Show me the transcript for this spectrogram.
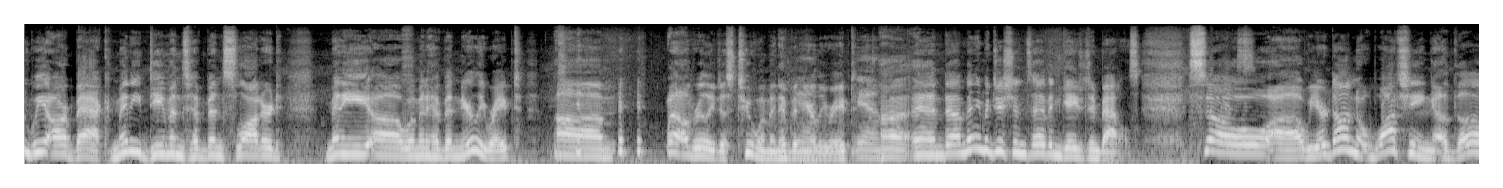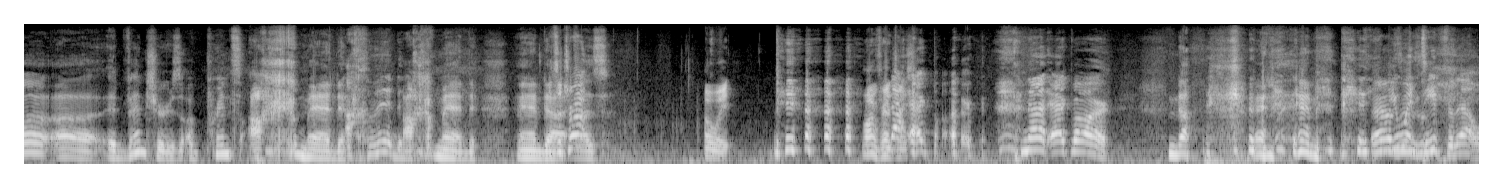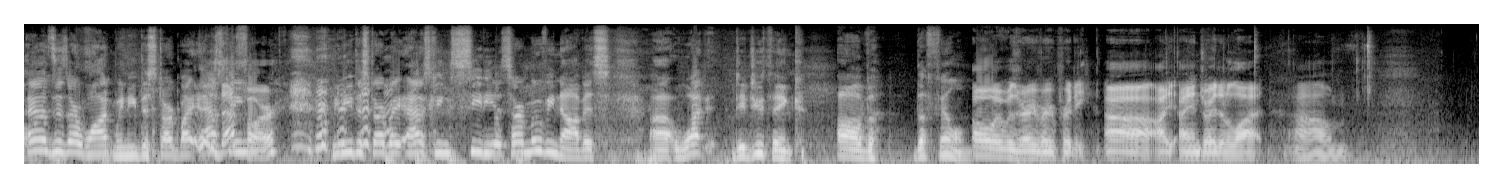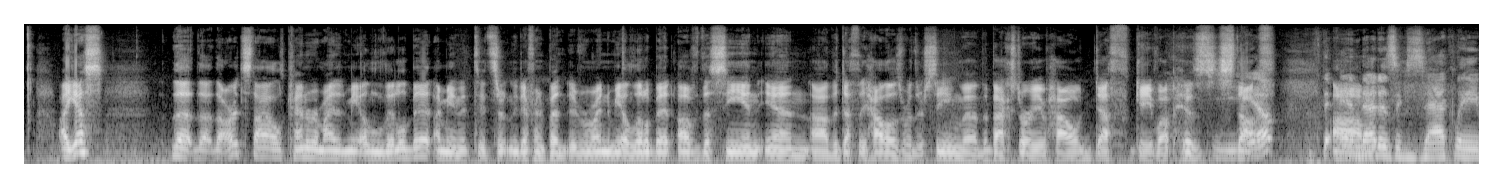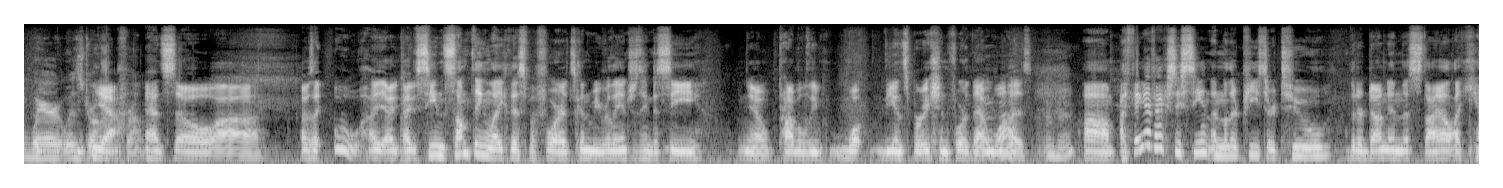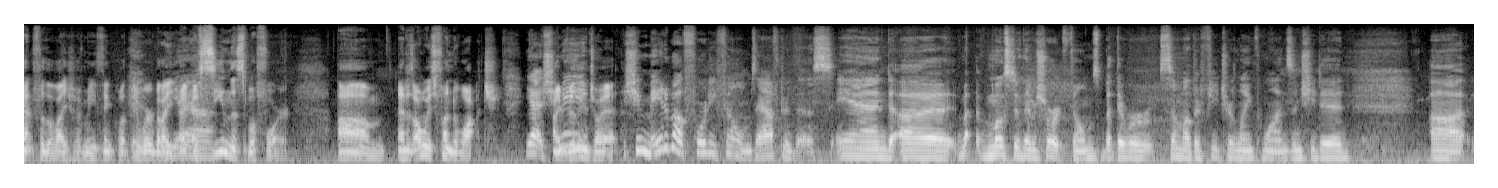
We are back. Many demons have been slaughtered. Many uh, women have been nearly raped. Um, well, really, just two women have been Yeah, nearly raped. yeah. Uh, and uh, many magicians have engaged in battles. So uh, we are done watching the uh, adventures of Prince Achmed. Achmed. Achmed. And uh, a trap. as Oh wait, wrong Not franchise. Akbar. Not Akbar. No, and, and as You went is- deep for that one. As is our want, we need to start by Is that asking. far? we need to start by asking Cetius, our movie novice, uh, what did you think of the film? Oh, it was very, very pretty. Uh, I, I enjoyed it a lot. Um, I guess the, the, the art style kind of reminded me a little bit. I mean, it, it's certainly different, but it reminded me a little bit of the scene in uh, the Deathly Hallows where they're seeing the, the backstory of how Death gave up his stuff. Yep. Um, and that is exactly where it was drawn yeah, from. and so uh, I was like, "Ooh, I, I, I've seen something like this before. It's going to be really interesting to see, you know, probably what the inspiration for that Mm-hmm. was." Um, I think I've actually seen another piece or two that are done in this style. I can't for the life of me think what they were, but I, I, Yeah. I've seen this before, um, and it's always fun to watch. yeah, she I made, really enjoy it. She made about 40 films after this, and uh, m- most of them short films, but there were some other feature length ones, and she did. Uh,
